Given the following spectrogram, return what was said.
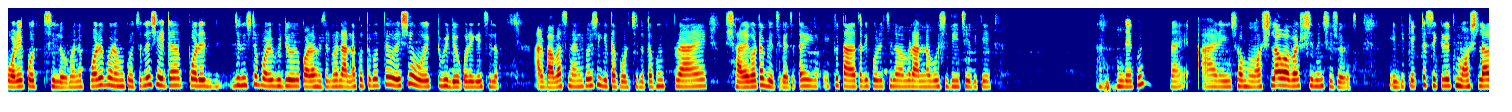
পরে করছিল মানে পরে প্রণাম করছিল। সেইটা পরে জিনিসটা পরে ভিডিও করা হয়েছিল। মানে রান্না করতে করতে ও এসে ও একটু ভিডিও করে গেছিল। আর বাবা স্নান করে এসে গীতা পড়ছিল, তখন প্রায় সাড়ে এগারোটা বেজে গেছে, তাই একটু তাড়াতাড়ি করেছিলাম, আবার রান্না বসিয়ে দিয়েছি এদিকে। দেখুন, প্রায়, আর এই সব মশলাও আবার সেদিন শেষ হয়ে গেছে। এদিকে একটা সিক্রেট মশলাও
